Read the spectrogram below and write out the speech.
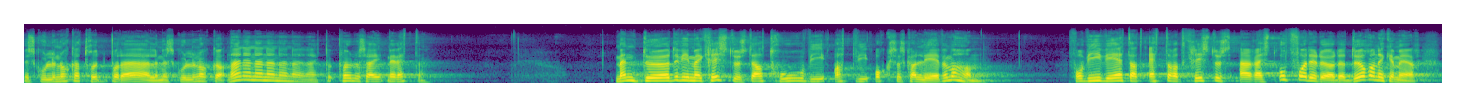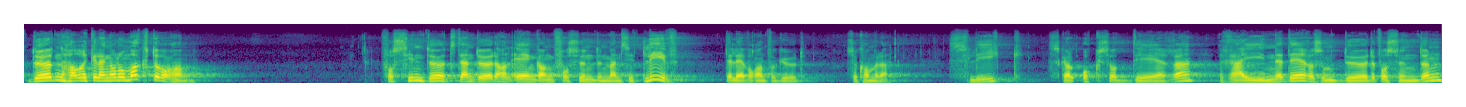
vi skulle nok ha trodd på det. eller vi skulle nok ha... Nei, nei, nei, nei, nei. Paulus sier vi vet det. Men døde vi med Kristus, der tror vi at vi også skal leve med ham. For vi vet at etter at Kristus er reist opp fra de døde, dør han ikke mer. Døden har ikke lenger noe makt over ham. For sin død den døde han en gang for synden, men sitt liv det lever han for Gud. Så kommer det. Slik skal også dere regne dere som døde for synden,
